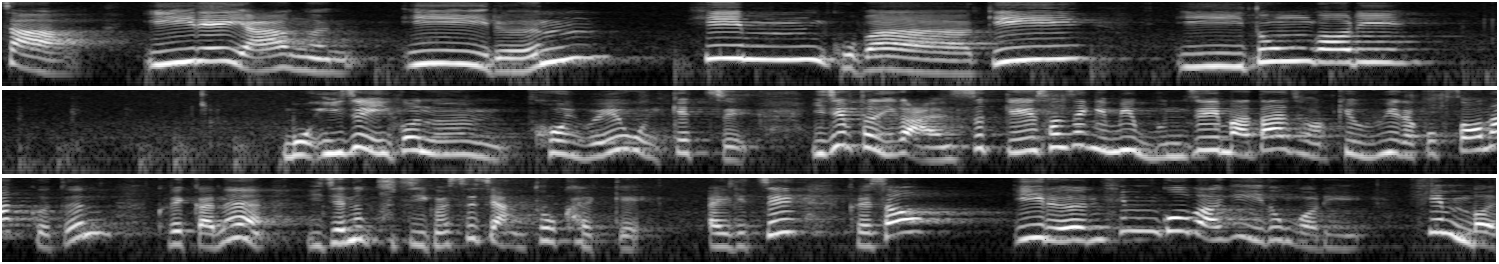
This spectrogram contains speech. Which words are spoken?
자, 1의 양은 1은 힘 곱하기 이동거리 뭐 이제 이거는 거의 외우고 있겠지. 이제부터는 이거 안 쓸게. 선생님이 문제마다 저렇게 위에다 꼭 써놨거든. 그러니까는 이제는 굳이 이걸 쓰지 않도록 할게. 알겠지? 그래서 1은 힘 곱하기 이동거리. 힘 뭐?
